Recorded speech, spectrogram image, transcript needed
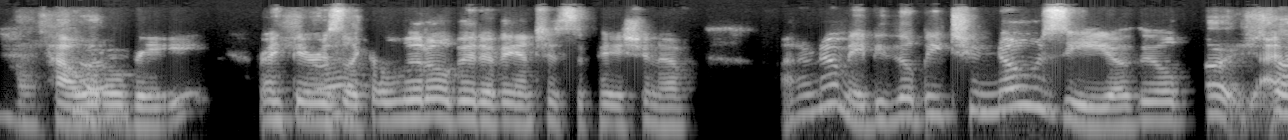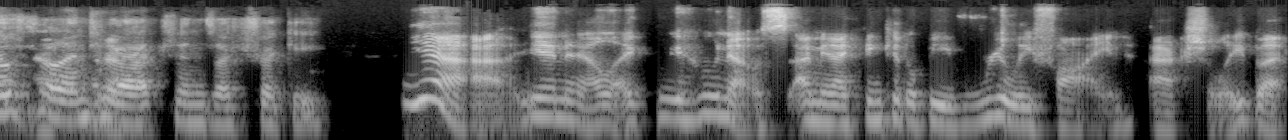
Yeah, how sure. it'll be right? There's like a little bit of anticipation of i don't know maybe they'll be too nosy or they'll oh, Or social know, interactions are tricky. yeah you know like who knows? I mean i think it'll be really fine actually but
